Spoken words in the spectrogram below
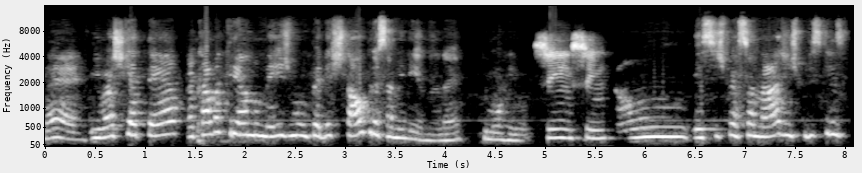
né? E eu acho que até acaba criando mesmo um pedestal para essa menina, né? Que morreu. Sim, sim. Então, esses personagens, por isso que eles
